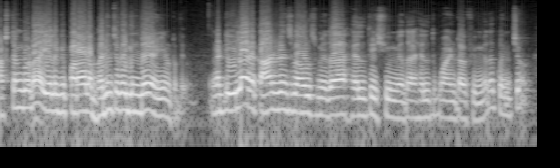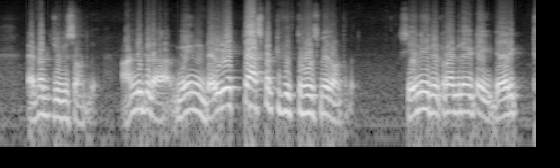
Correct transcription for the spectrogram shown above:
కష్టం కూడా వీళ్ళకి పర్వాల భరించదగిందే అయి ఉంటుంది. అంటే ఇలాగ కాన్ఫిడెన్స్ లెవెల్స్ మీద హెల్త్ ఇష్యూ మీద హెల్త్ పాయింట్ ఆఫ్ వ్యూ మీద కొంచెం ఎఫెక్ట్ చూపిస్తూ ఉంటుంది. అండ్ ఇక్కడ main direct aspect fifth house మీద ఉంటుంది. శని రిట్రాగ్రేట్ అయ్యి డైరెక్ట్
